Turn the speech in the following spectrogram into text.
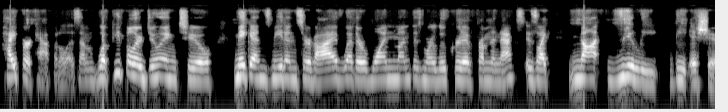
hyper capitalism. What people are doing to make ends meet and survive, whether one month is more lucrative from the next, is like not really the issue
